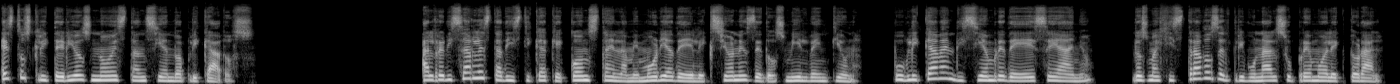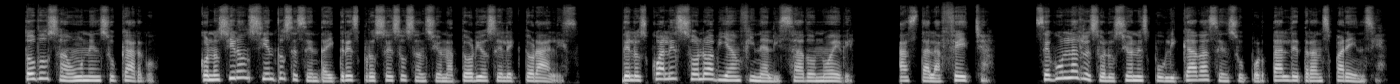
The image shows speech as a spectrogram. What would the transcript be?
estos criterios no están siendo aplicados. Al revisar la estadística que consta en la memoria de elecciones de 2021, publicada en diciembre de ese año, los magistrados del Tribunal Supremo Electoral, todos aún en su cargo, conocieron 163 procesos sancionatorios electorales, de los cuales solo habían finalizado nueve, hasta la fecha, según las resoluciones publicadas en su portal de transparencia.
